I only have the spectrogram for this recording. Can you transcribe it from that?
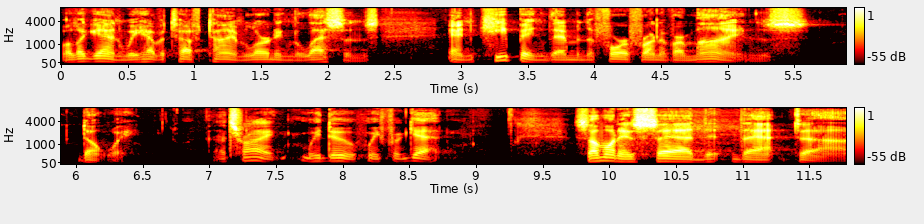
Well, again, we have a tough time learning the lessons and keeping them in the forefront of our minds, don't we? That's right. We do. We forget. Someone has said that uh,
